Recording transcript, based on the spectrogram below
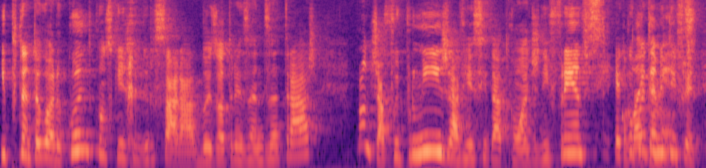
E, portanto, agora, quando consegui regressar há dois ou três anos atrás, pronto, já fui por mim, já havia cidade com olhos diferentes, é completamente, Completamente, diferente.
